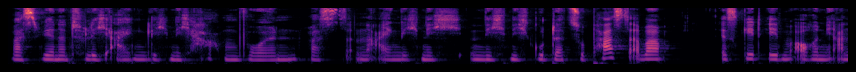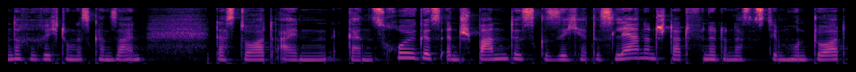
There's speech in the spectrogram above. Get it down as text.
was wir natürlich eigentlich nicht haben wollen, was dann eigentlich nicht, nicht, nicht gut dazu passt, aber es geht eben auch in die andere Richtung. Es kann sein, dass dort ein ganz ruhiges, entspanntes, gesichertes Lernen stattfindet und dass es dem Hund dort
